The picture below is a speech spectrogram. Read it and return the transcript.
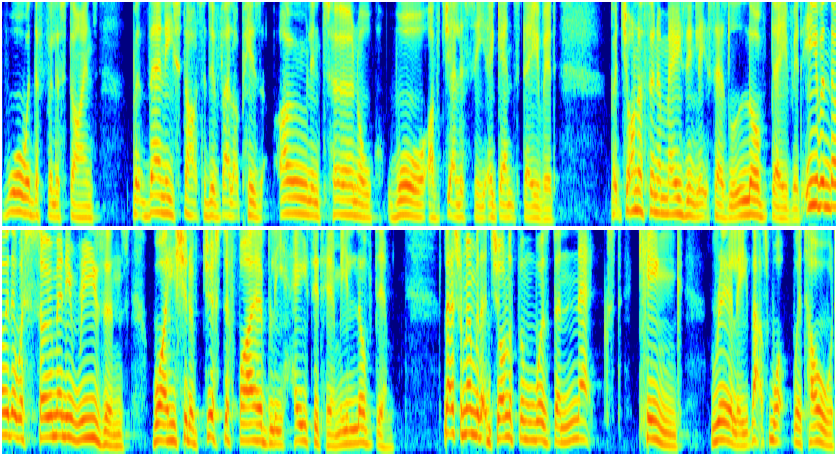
war with the Philistines, but then he starts to develop his own internal war of jealousy against David. But Jonathan, amazingly, it says, loved David. Even though there were so many reasons why he should have justifiably hated him, he loved him. Let's remember that Jonathan was the next king, really. That's what we're told.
